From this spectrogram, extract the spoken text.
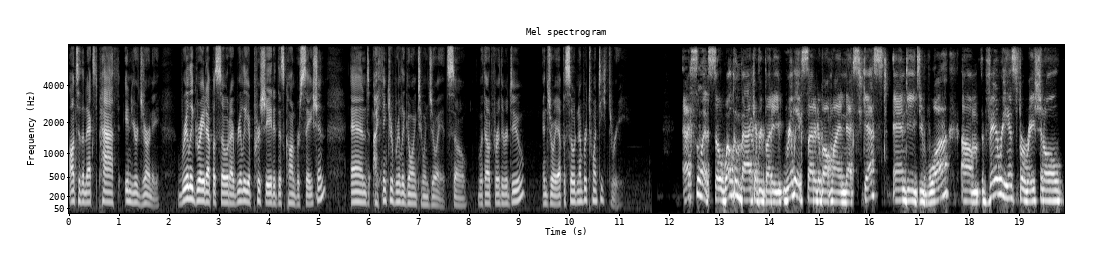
onto the next path in your journey. Really great episode. I really appreciated this conversation, and I think you're really going to enjoy it. So, without further ado, enjoy episode number 23. Excellent. So, welcome back, everybody. Really excited about my next guest, Andy Dubois. Um, very inspirational,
